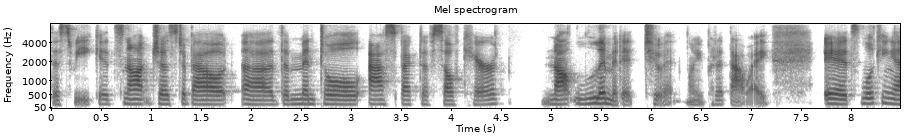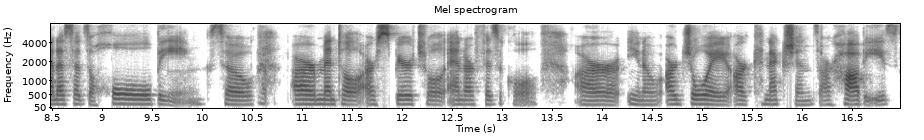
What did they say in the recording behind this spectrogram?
this week it's not just about uh, the mental aspect of self-care not limited to it let me put it that way it's looking at us as a whole being so Yep. our mental our spiritual and our physical our you know our joy our connections our hobbies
